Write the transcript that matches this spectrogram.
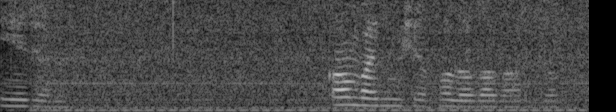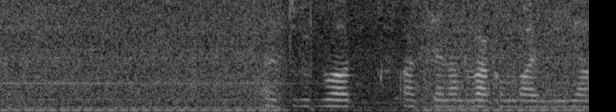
Jedziemy. Kombajn mi się podoba bardzo. Ale to by była akcja na dwa kombajny ja.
